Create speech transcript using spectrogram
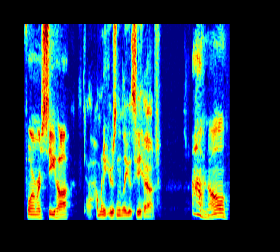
former Seahawk. God, how many years in the league does he have? I don't know,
